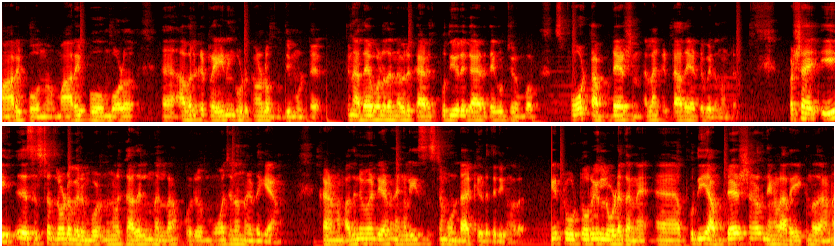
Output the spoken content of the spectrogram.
മാറിപ്പോകുന്നു. മാറിപ്പോകുമ്പോൾ അവർക്ക് ട്രെയിനിങ് കൊടുക്കാനുള്ള ബുദ്ധിമുട്ട്. പിന്നെ അതേപോലെ തന്നെ ഒരു കാര്യം പുതിയൊരു കാര്യത്തെക്കുറിച്ച് വരുമ്പോൾ സ്പോട്ട് അപ്ഡേഷൻ എല്ലാം കിട്ടാതെയായിട്ട് വരുന്നുണ്ട്. പക്ഷേ ഈ സിസ്റ്റത്തിലൂടെ വരുമ്പോൾ നിങ്ങൾക്ക് അതിൽ നിന്നെല്ലാം ഒരു മോചനം നേടുകയാണ്. കാരണം അതിനുവേണ്ടിയാണ് ഞങ്ങൾ ഈ സിസ്റ്റം ഉണ്ടാക്കിയെടുത്തിരിക്കുന്നത്. ഈ ട്യൂട്ടോറിയലിലൂടെ തന്നെ പുതിയ അപ്ഡേഷനുകൾ ഞങ്ങൾ അറിയിക്കുന്നതാണ്.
